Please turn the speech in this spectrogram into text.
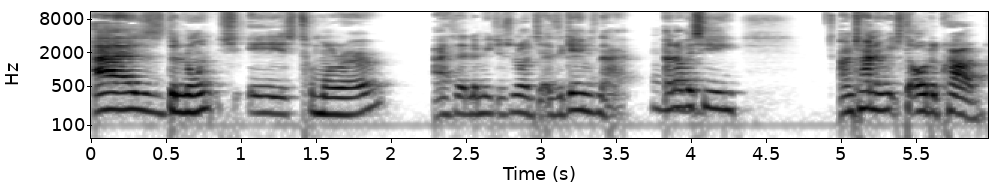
as the launch is tomorrow, I said let me just launch it as a games night, and obviously. I'm trying to reach the older crowd,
